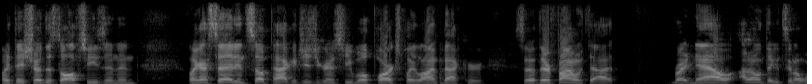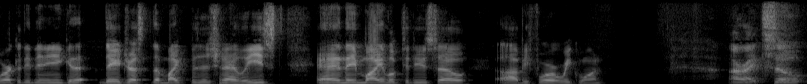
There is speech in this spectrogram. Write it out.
like they showed this offseason. And like I said, in sub packages, you're gonna see Will Parks play linebacker, so they're fine with that. Right now, I don't think it's gonna work. I think they need to get they address the Mike position at least, and they might look to do so uh, before week one. All right, so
